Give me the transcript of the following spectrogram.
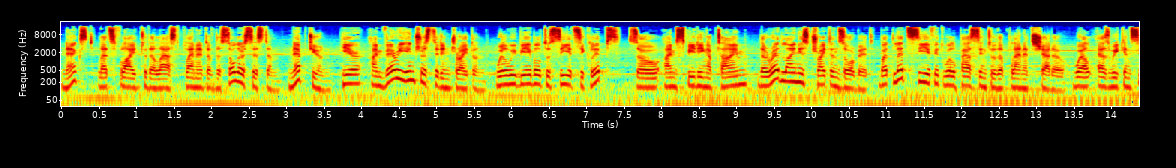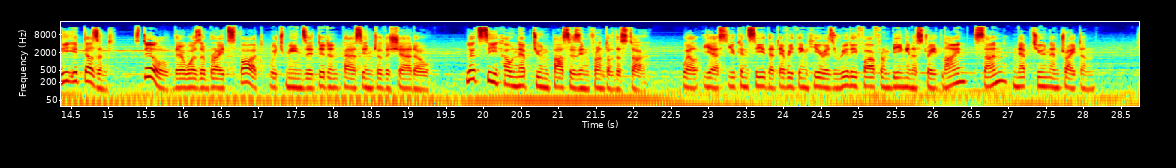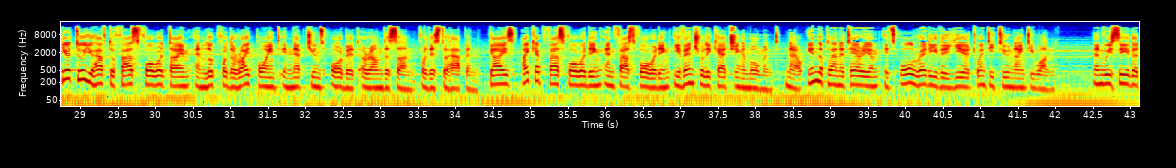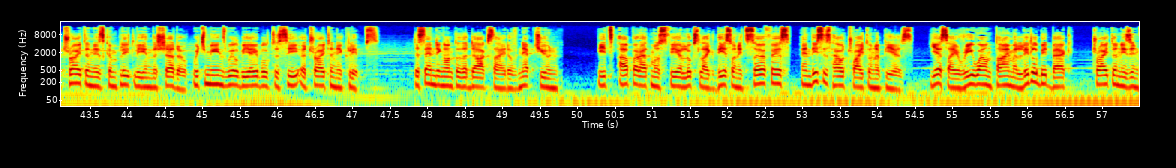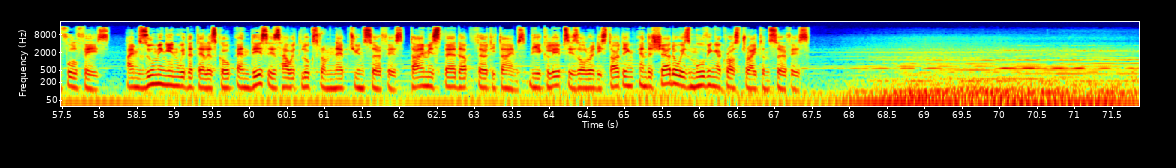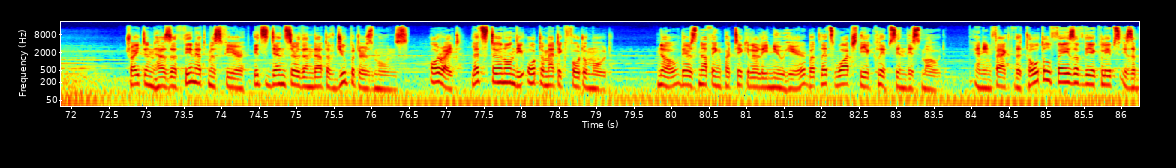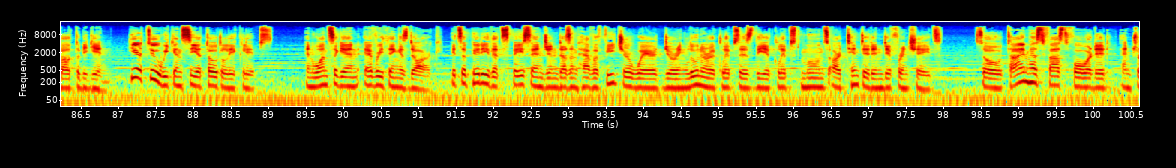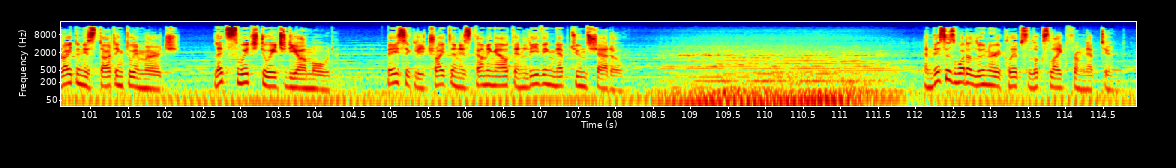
Next, let's fly to the last planet of the solar system, Neptune. Here, I'm very interested in Triton. Will we be able to see its eclipse? So, I'm speeding up time. The red line is Triton's orbit, but let's see if it will pass into the planet's shadow. Well, as we can see, it doesn't. Still, there was a bright spot, which means it didn't pass into the shadow. Let's see how Neptune passes in front of the star. Well, yes, you can see that everything here is really far from being in a straight line, Sun, Neptune and Triton. Here too you have to fast forward time and look for the right point in Neptune's orbit around the Sun for this to happen. Guys, I kept fast forwarding and fast forwarding, eventually catching a moment. Now, in the planetarium, it's already the year 2291. And we see that Triton is completely in the shadow, which means we'll be able to see a Triton eclipse. Descending onto the dark side of Neptune, its upper atmosphere looks like this on its surface, and this is how Triton appears. Yes, I rewound time a little bit back, Triton is in full phase. I'm zooming in with the telescope and this is how it looks from Neptune's surface. Time is sped up 30 times. The eclipse is already starting and the shadow is moving across Triton's surface. Triton has a thin atmosphere, it's denser than that of Jupiter's moons. Alright, let's turn on the automatic photo mode. No, there's nothing particularly new here, but let's watch the eclipse in this mode. And in fact, the total phase of the eclipse is about to begin. Here too we can see a total eclipse. And once again, everything is dark. It's a pity that Space Engine doesn't have a feature where, during lunar eclipses, the eclipsed moons are tinted in different shades. So time has fast forwarded and Triton is starting to emerge. Let's switch to HDR mode. Basically, Triton is coming out and leaving Neptune's shadow. And this is what a lunar eclipse looks like from Neptune.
